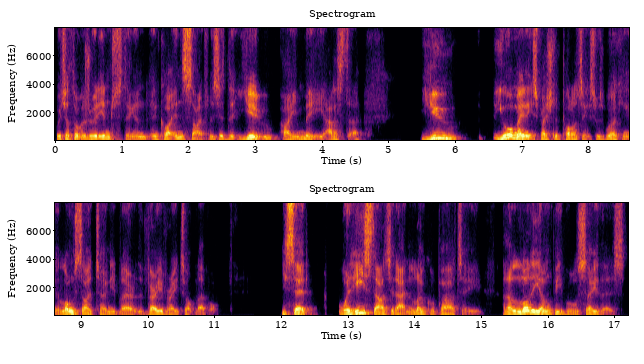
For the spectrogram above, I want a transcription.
which I thought was really interesting and, and quite insightful, is that you, i.e., me, Alastair, you, your main expression of politics was working alongside Tony Blair at the very, very top level. He said when he started out in a local party, and a lot of young people will say this,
